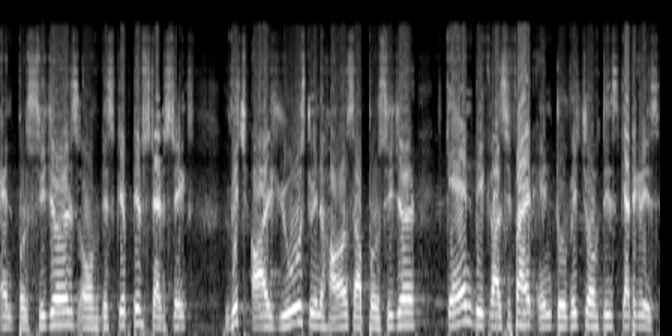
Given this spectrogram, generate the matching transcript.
and procedures of descriptive statistics which are used to enhance a procedure can be classified into which of these categories?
